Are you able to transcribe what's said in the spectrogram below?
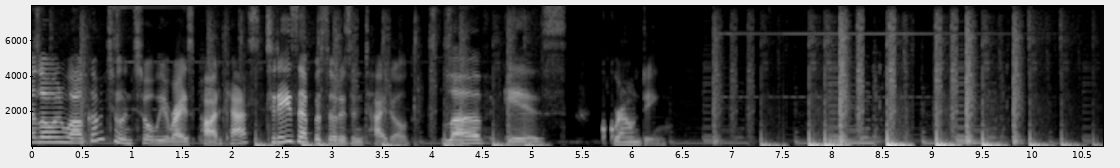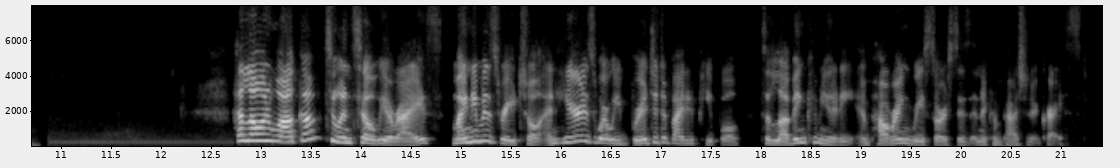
Hello and welcome to Until We Arise podcast. Today's episode is entitled Love is Grounding. Hello and welcome to Until We Arise. My name is Rachel, and here is where we bridge a divided people to loving community, empowering resources, and a compassionate Christ.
